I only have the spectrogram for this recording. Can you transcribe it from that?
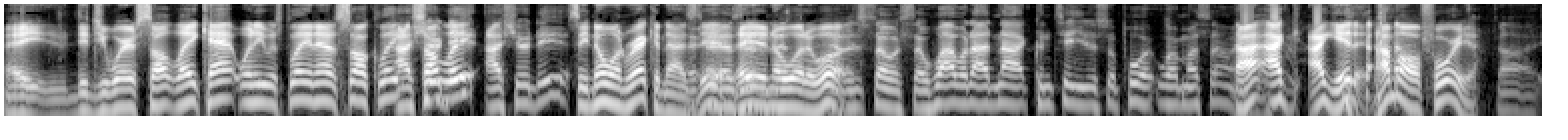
Hey, did you wear Salt Lake hat when he was playing out of Salt Lake? I sure Salt Lake? did. I sure did. See, no one recognized it. Yeah, They so- didn't know what it was. So so why would I not continue to support where my son? I, I I get it. I'm all for you. All right.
